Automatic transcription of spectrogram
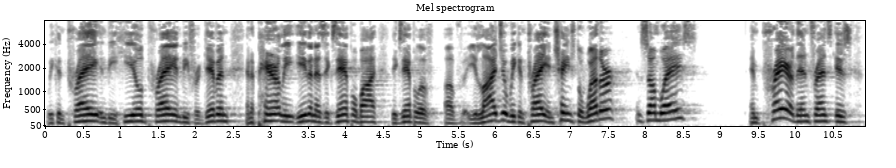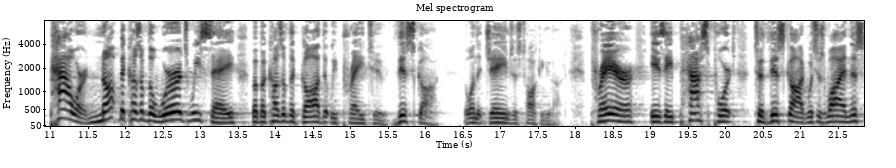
We can pray and be healed, pray and be forgiven, and apparently even as example by the example of, of Elijah, we can pray and change the weather in some ways. And prayer then, friends, is power, not because of the words we say, but because of the God that we pray to. This God. The one that James is talking about. Prayer is a passport to this God, which is why in this,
